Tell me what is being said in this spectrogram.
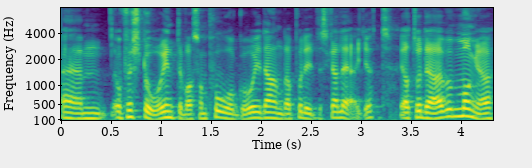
Ehm, och förstår inte vad som pågår i det andra politiska läget. Jag tror där många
